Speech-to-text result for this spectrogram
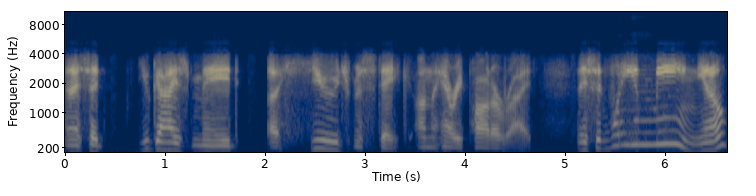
and I said, "You guys made a huge mistake on the Harry Potter ride." And they said, "What do you mean? You know,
